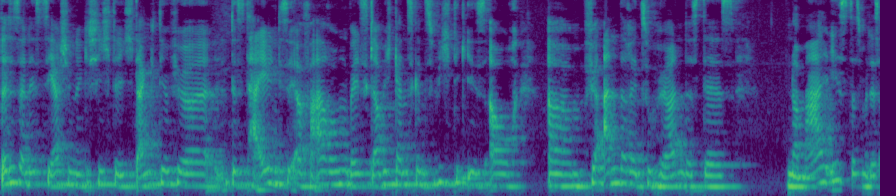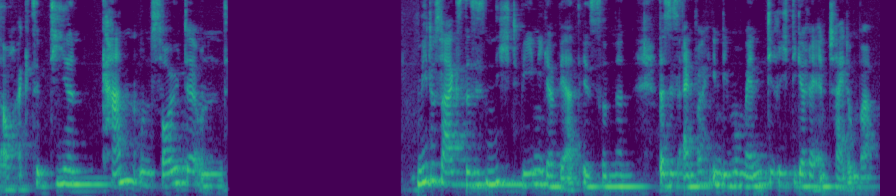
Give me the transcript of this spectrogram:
Das ist eine sehr schöne Geschichte. Ich danke dir für das Teilen dieser Erfahrung, weil es, glaube ich, ganz, ganz wichtig ist, auch ähm, für andere zu hören, dass das normal ist, dass man das auch akzeptieren kann und sollte und wie du sagst, dass es nicht weniger wert ist, sondern dass es einfach in dem Moment die richtigere Entscheidung war.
